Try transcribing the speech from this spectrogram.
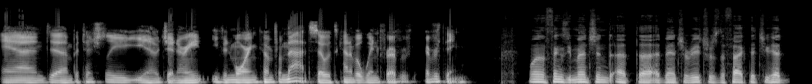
and um, potentially you know generate even more income from that. So it's kind of a win for every, everything. One of the things you mentioned at uh, Advance Your Reach was the fact that you had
